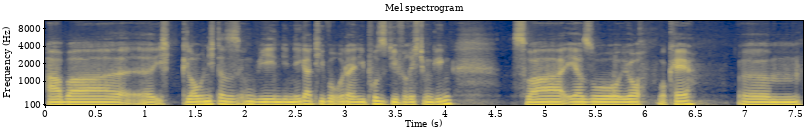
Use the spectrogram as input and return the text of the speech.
Aber äh, ich glaube nicht, dass es irgendwie in die negative oder in die positive Richtung ging. Es war eher so, ja, okay. Ähm,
